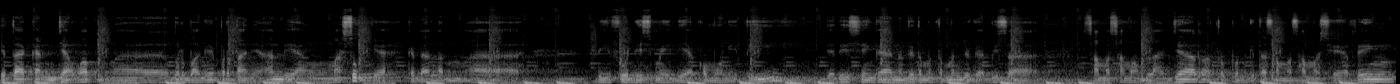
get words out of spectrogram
kita akan jawab uh, berbagai pertanyaan yang masuk ya ke dalam uh, di Foodies Media Community jadi sehingga nanti teman-teman juga bisa sama-sama belajar ataupun kita sama-sama sharing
